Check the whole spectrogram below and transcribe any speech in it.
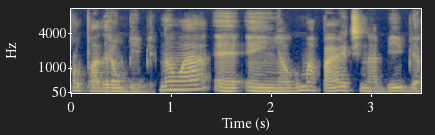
o padrão bíblico. Não há é, em alguma parte na Bíblia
